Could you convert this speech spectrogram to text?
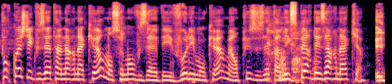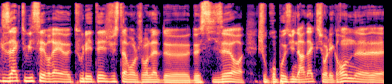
Pourquoi je dis que vous êtes un arnaqueur? Non seulement vous avez volé mon cœur, mais en plus vous êtes un expert des arnaques. Exact, oui c'est vrai, euh, tout l'été, juste avant le journal de, de 6 heures, je vous propose une arnaque sur les grandes... euh,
